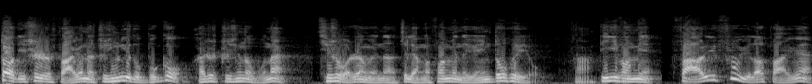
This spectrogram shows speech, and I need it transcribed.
到底是法院的执行力度不够，还是执行的无奈？其实我认为呢，这两个方面的原因都会有。啊，第一方面，法律赋予了法院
